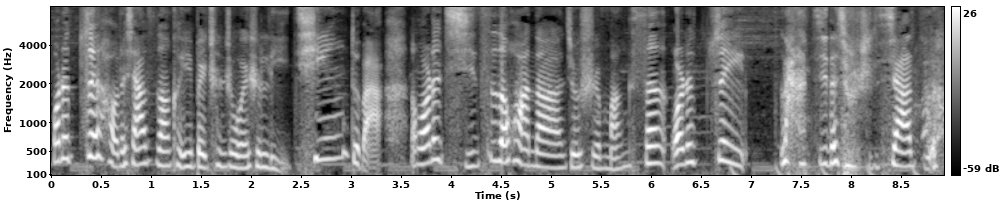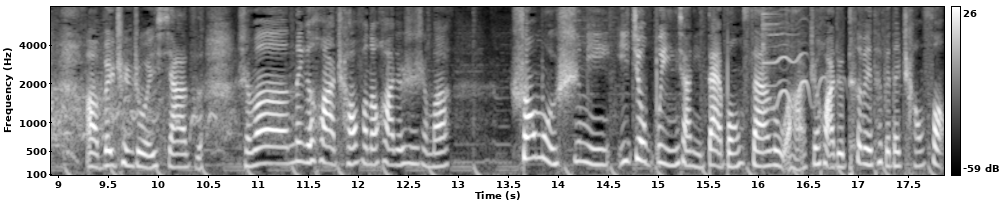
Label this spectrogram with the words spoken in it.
玩的最好的瞎子呢，可以被称之为是李青，对吧？那玩的其次的话呢，就是盲僧。玩的最垃圾的就是瞎子 啊，被称之为瞎子。什么那个话嘲讽的话就是什么，双目失明依旧不影响你带崩三路啊，这话就特别特别的嘲讽。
